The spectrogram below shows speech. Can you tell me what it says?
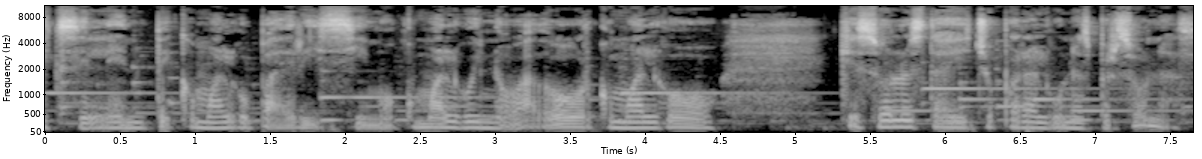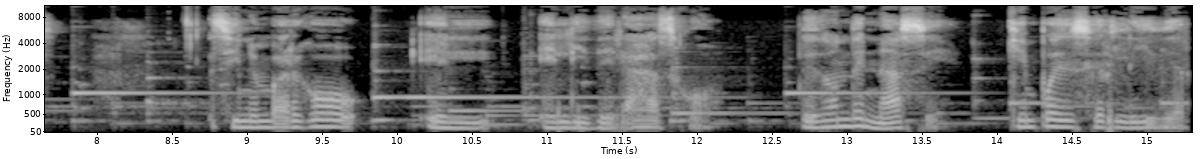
excelente, como algo padrísimo, como algo innovador, como algo que solo está hecho para algunas personas. Sin embargo, el, el liderazgo, ¿de dónde nace? ¿Quién puede ser líder?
